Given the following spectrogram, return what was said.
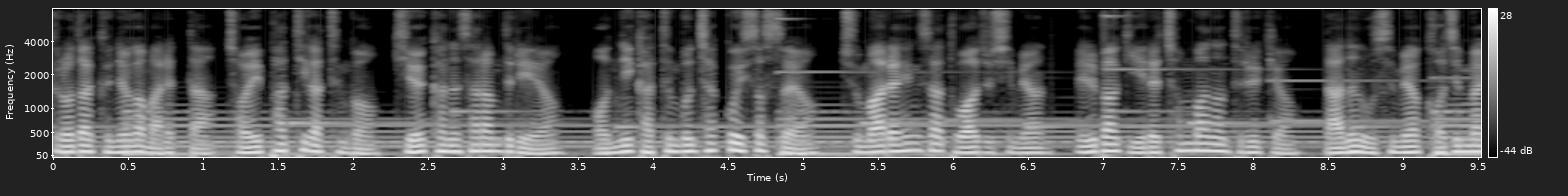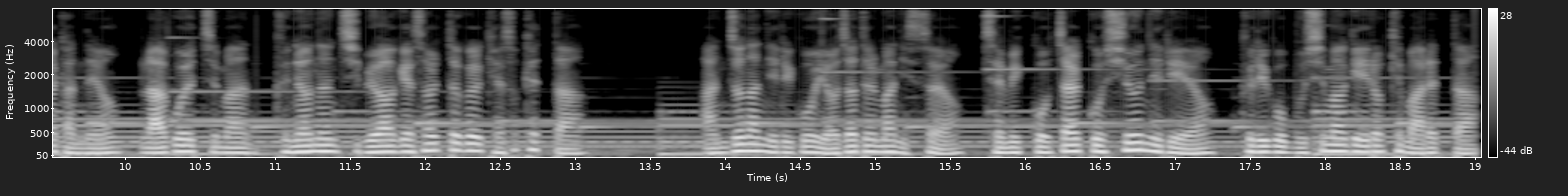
그러다 그녀가 말했다. 저희 파티 같은 거 기획하는 사람들이에요. 언니 같은 분 찾고 있었어요. 주말에 행사 도와주시면 1박 2일에 천만원 드릴게요. 나는 웃으며 거짓말 같네요. 라고 했지만 그녀는 집요하게 설득을 계속했다. 안전한 일이고 여자들만 있어요. 재밌고 짧고 쉬운 일이에요. 그리고 무심하게 이렇게 말했다.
